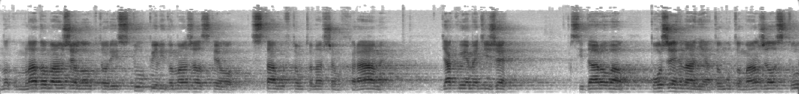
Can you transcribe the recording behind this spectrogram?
mladomanželov, ktorí vstúpili do manželského stavu v tomto našom chráme. Ďakujeme Ti, že si daroval požehnania tomuto manželstvu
